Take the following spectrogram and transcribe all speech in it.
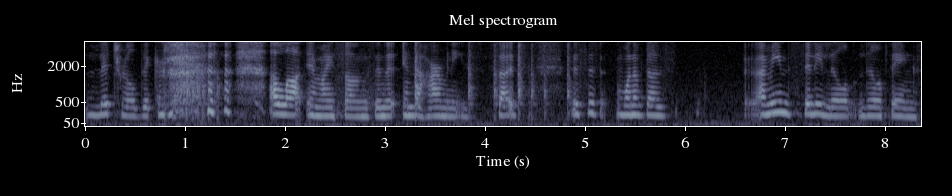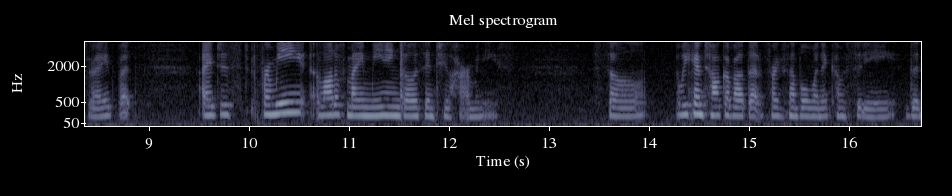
literal dhikr a lot in my songs in the in the harmonies. So it's this is one of those, I mean, silly little little things, right? But I just for me, a lot of my meaning goes into harmonies. So we can talk about that, for example, when it comes to the the,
